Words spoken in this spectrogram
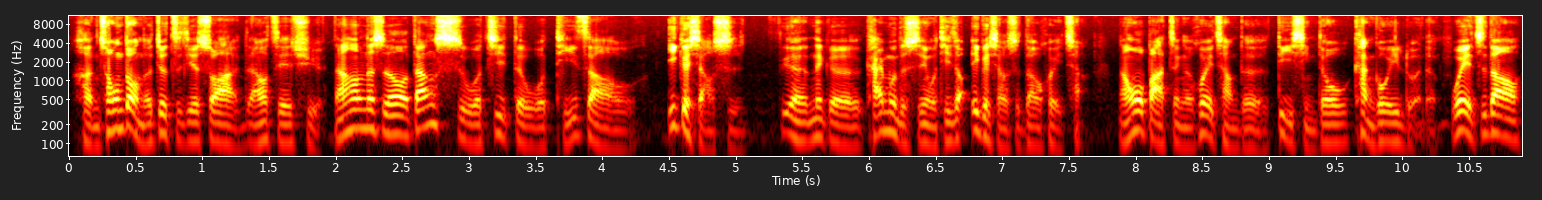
很冲动的就直接刷，然后直接去。然后那时候，当时我记得我提早一个小时，呃，那个开幕的时间我提早一个小时到会场，然后我把整个会场的地形都看过一轮了，我也知道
